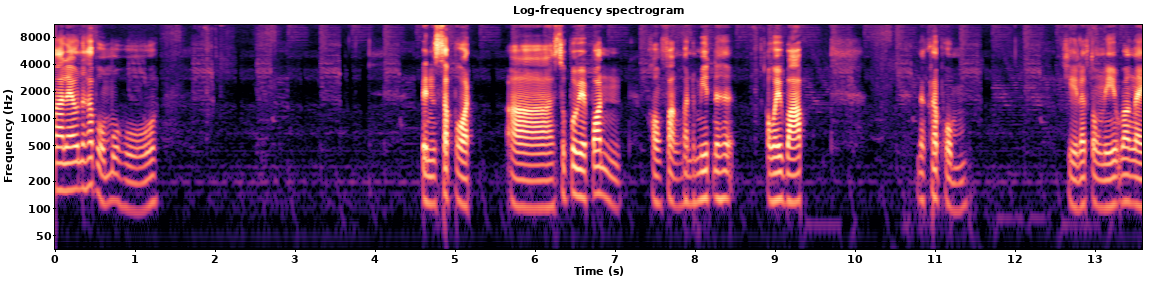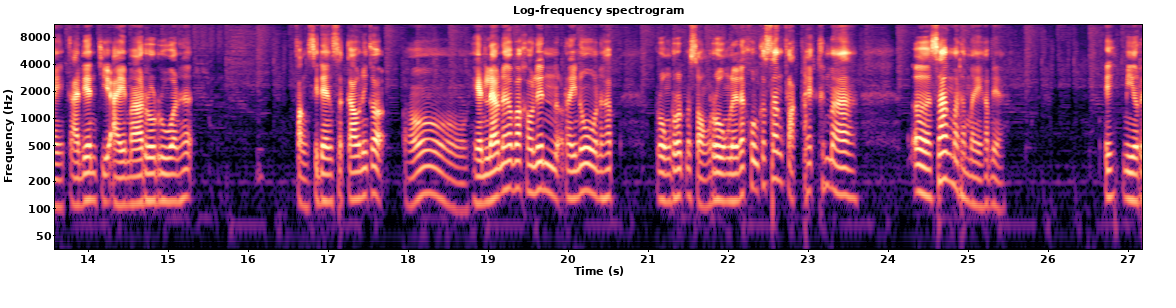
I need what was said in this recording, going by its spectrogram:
มาแล้วนะครับผม โอ้โห เป็นสปอร์ตอ่าซูเปอร์เวปอนของฝั่งพันธมิตรนะฮะ เอาไว้วาร์ปนะครับผม เคแล้วตรงนี้ว่าไงการเดียน GI มารัวๆนะฮะ ฝั่งสีแดงสเกลนี่ก็อ๋อเห็นแล้วนะครับว่าเขาเล่นไรโน่นะครับ โรงรถมา 2 โรงเลยแล้วคนก็สร้างฟลักแพ็กขึ้นมา เออสร้างมาทำไมครับเนี่ย เอ๊ะ มีเร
